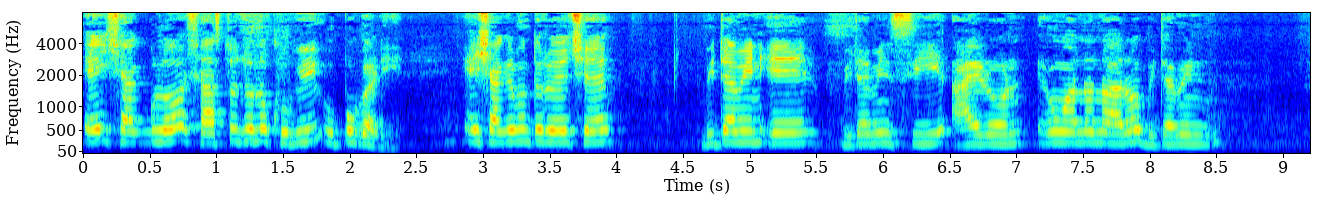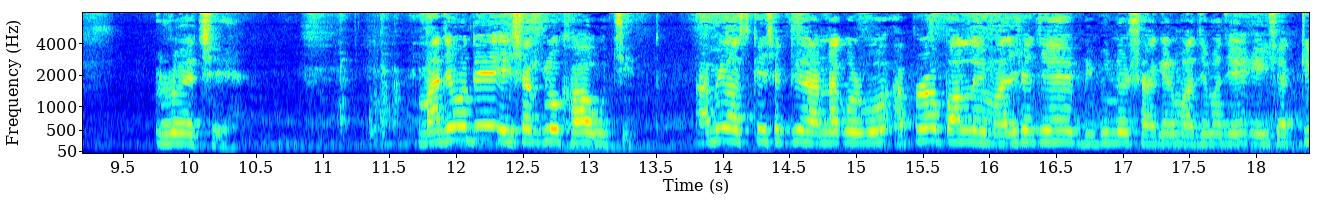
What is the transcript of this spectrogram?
এই শাকগুলো স্বাস্থ্যের জন্য খুবই উপকারী। এই শাকের মধ্যে রয়েছে vitamin A vitamin C iron এবং অন্যান্য আরও ভিটামিন রয়েছে। মাঝে মধ্যে এই শাকগুলো খাওয়া উচিত। আমি আজকে এই শাকটি রান্না করব। আপনারা পারলে মাঝে সাঝে বিভিন্ন শাকের মাঝে মাঝে এই শাকটি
